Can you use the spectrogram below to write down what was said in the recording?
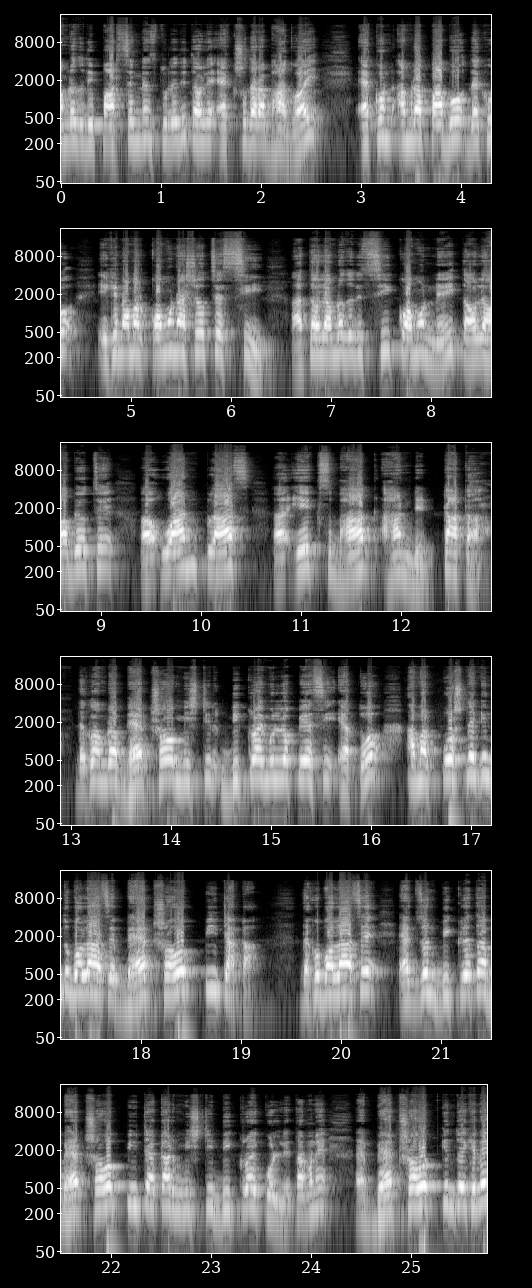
আমরা যদি পার্সেন্টেজ তুলে দিই, তাহলে একশো দ্বারা ভাগ হয়। এখন আমরা পাবো, দেখো, এখানে আমার কমন আসে হচ্ছে সি তাহলে আমরা যদি সি কমন নেই, তাহলে হবে হচ্ছে ওয়ান প্লাস এক্স ভাগ হান্ড্রেড টাকা। দেখো আমরা ভ্যাট সহ মিষ্টির বিক্রয় মূল্য পেয়েছি এত। আমার প্রশ্নে কিন্তু বলা আছে ভ্যাট সহ পি টাকা। দেখো বলা আছে একজন বিক্রেতা ভ্যাট সহ পি টাকার মিষ্টি বিক্রয় করলে, তার মানে ভ্যাট সহ কিন্তু এখানে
